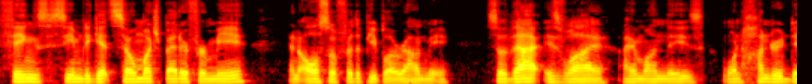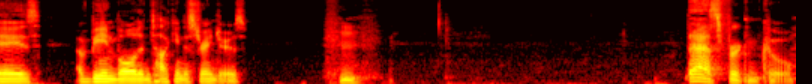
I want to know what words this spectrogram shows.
things seem to get so much better for me and also for the people around me. So that is why I am on these 100 days of being bold and talking to strangers. Hmm. That's freaking cool.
